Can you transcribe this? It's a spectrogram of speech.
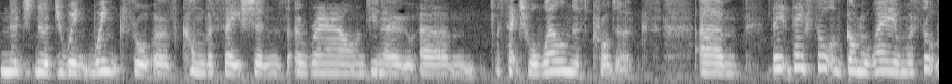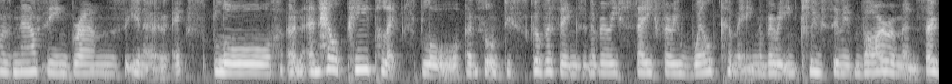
nudge nudge wink wink sort of conversations around you know um, sexual wellness products um, they, they've sort of gone away and we're sort of now seeing brands you know explore and, and help people explore and sort of discover things in a very safe very welcoming and very inclusive environment. So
